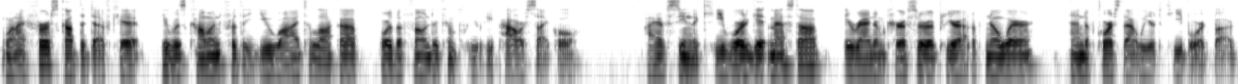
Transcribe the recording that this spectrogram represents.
When I first got the dev kit, it was common for the UI to lock up or the phone to completely power cycle. I have seen the keyboard get messed up, a random cursor appear out of nowhere, and of course that weird keyboard bug.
